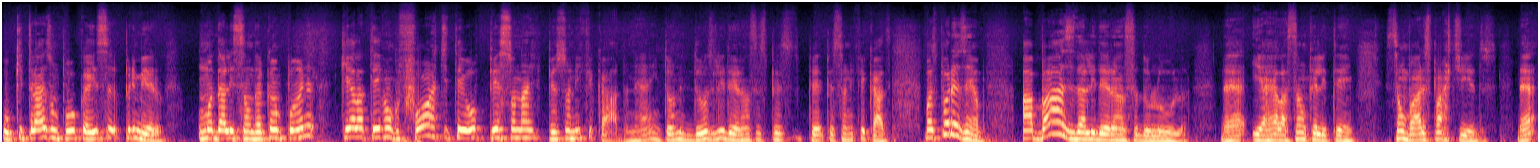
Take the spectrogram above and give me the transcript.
o que traz um pouco é isso. Primeiro, uma da lição da campanha, que ela teve um forte teor personificado, né? Em torno de duas lideranças personificadas. Mas, por exemplo, a base da liderança do Lula, né? E a relação que ele tem são vários partidos, né?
